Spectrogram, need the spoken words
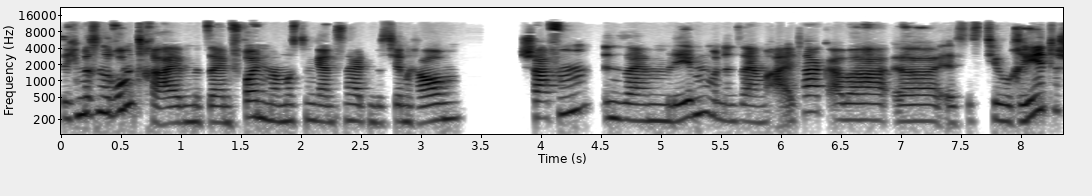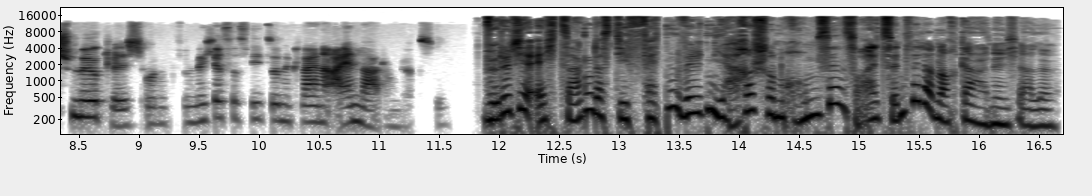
sich ein bisschen rumtreiben mit seinen Freunden. Man muss dem Ganzen halt ein bisschen Raum schaffen in seinem Leben und in seinem Alltag, aber äh, es ist theoretisch möglich. Und für mich ist das Lied so eine kleine Einladung dazu. Würdet ihr echt sagen, dass die fetten wilden Jahre schon rum sind? So alt sind wir doch noch gar nicht alle.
